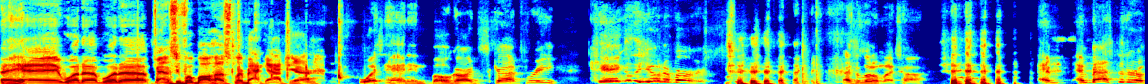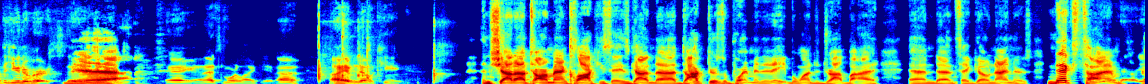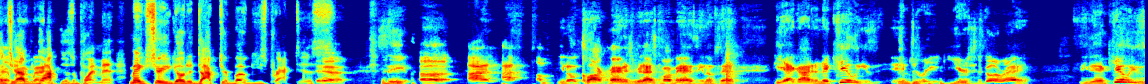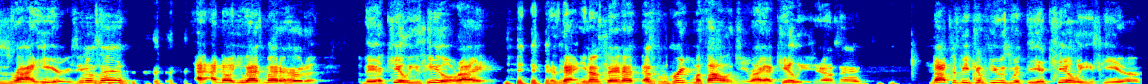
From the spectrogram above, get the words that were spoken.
Hey, hey, what up, what up? Fantasy football hustler back at you. What's happening, Bogard Scott Free, King of the Universe? That's a little much, huh? Am- ambassador of the universe. There you yeah. There you go. That's more like it. Uh, I am no king. And shout out to our man Clock. He says he's got a doctor's appointment at eight, but wanted to drop by and, uh, and say go Niners. Next time Yeah, yeah, that you have a doctor's appointment, make sure you go to Dr. Bogey's practice. Yeah. See, uh, I, I, I'm, you know, clock management. That's my man. You know what I'm saying? He had got an Achilles injury years ago, right? See, the Achilles is right here. You know what I'm saying? I, I know you guys might have heard of the Achilles heel, right? Because that, you know what I'm saying? That, that's from Greek mythology, right? Achilles, you know what I'm saying? Not to be confused with the Achilles here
